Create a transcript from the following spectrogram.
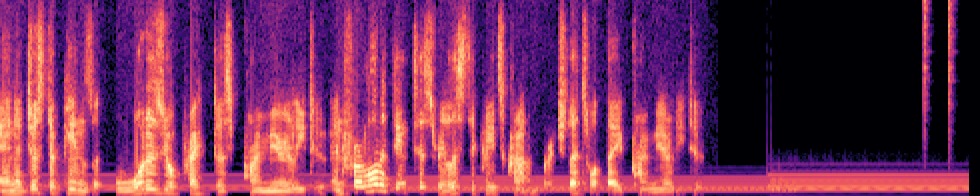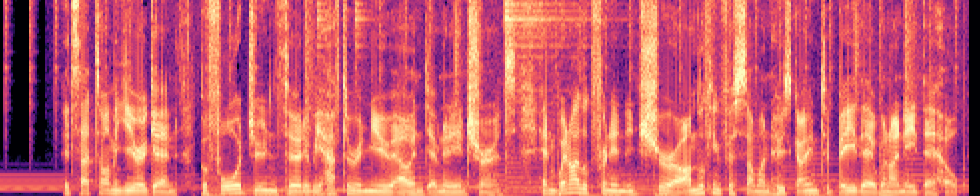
And it just depends. What does your practice primarily do? And for a lot of dentists, realistically, it's crown and bridge. That's what they primarily do. It's that time of year again. Before June 30, we have to renew our indemnity insurance. And when I look for an insurer, I'm looking for someone who's going to be there when I need their help.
